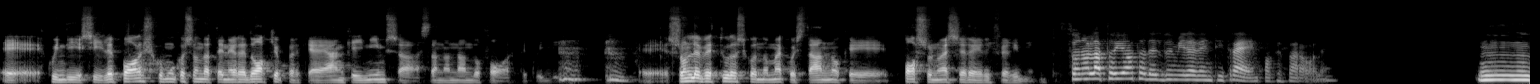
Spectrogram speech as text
e quindi sì, le Porsche comunque sono da tenere d'occhio perché anche i NIMSA stanno andando forte, quindi eh, sono le vetture secondo me quest'anno che possono essere riferimento. Sono la Toyota del 2023 in poche parole. Mm,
